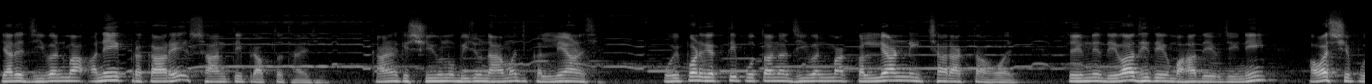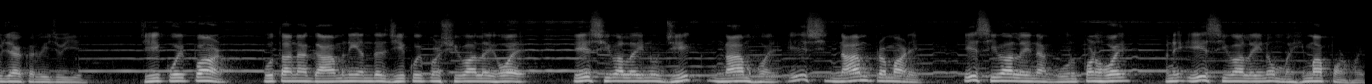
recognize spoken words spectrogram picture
ત્યારે જીવનમાં અનેક પ્રકારે શાંતિ પ્રાપ્ત થાય છે. કારણ કે શિવનું બીજું નામ જ કલ્યાણ છે. કોઈ પણ વ્યક્તિ પોતાના જીવનમાં કલ્યાણની ઈચ્છા રાખતા હોય, તો એમને દેવાધિદેવ મહાદેવજીની અવશ્ય પૂજા કરવી જોઈએ. જે કોઈ પણ પોતાના ગામની અંદર જે કોઈ પણ શિવાલય હોય એ શિવાલયનું જે નામ હોય, એ નામ પ્રમાણે એ શિવાલયના ગુણ પણ હોય અને એ શિવાલયનો મહિમા પણ હોય.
